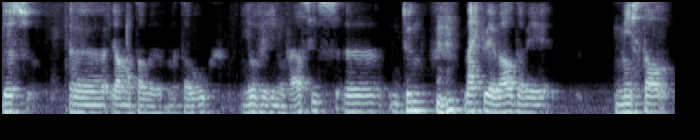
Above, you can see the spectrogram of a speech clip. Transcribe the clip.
dus ja, met, dat we, met dat we ook heel veel innovaties eh, doen, merken wij wel dat wij meestal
